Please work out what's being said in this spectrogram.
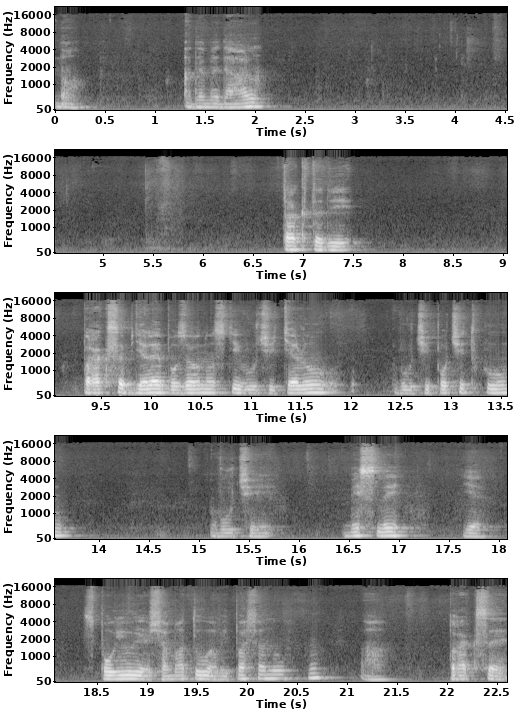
No a jdeme dál. Tak tedy praxe bdělé pozornosti vůči tělu, vůči počitkům, vůči mysli je spojuje šamatu a vypašanu hm? a praxe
